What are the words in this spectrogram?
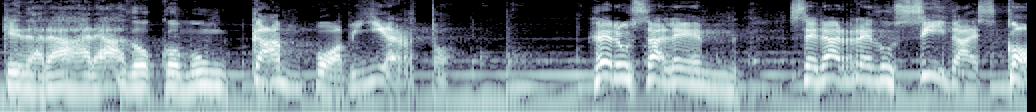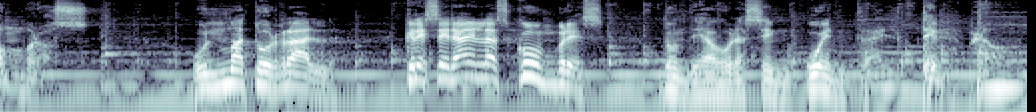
quedará arado como un campo abierto. Jerusalén será reducida a escombros. Un matorral crecerá en las cumbres donde ahora se encuentra el templo.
